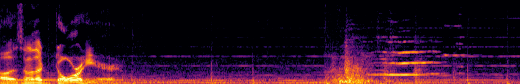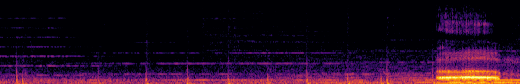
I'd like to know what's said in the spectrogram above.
Oh, there's another door here. Um.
